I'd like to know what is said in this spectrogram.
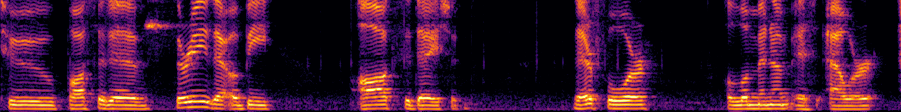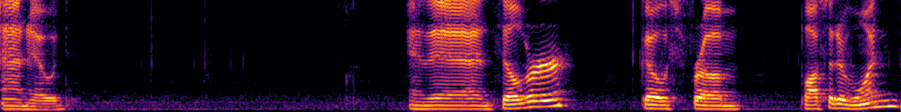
to positive 3. That would be oxidation. Therefore, aluminum is our anode. And then silver goes from positive 1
